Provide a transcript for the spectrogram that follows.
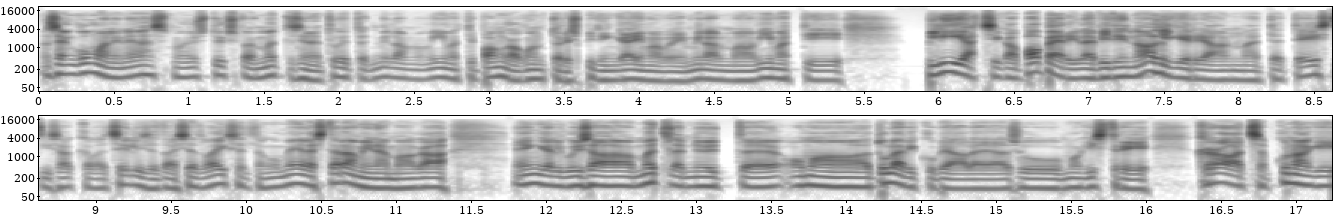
no see on kummaline jah, sest ma just üks päev mõtlesin, et huvitav, et millal ma viimati pangakontoris pidin käima või millal ma viimati pliiatsiga paberile pidin allkirja andma, et, et Eestis hakkavad sellised asjad vaikselt nagu meelest ära minema, aga Engel, kui sa mõtled nüüd äh, oma tuleviku peale ja su magistrikraad saab kunagi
